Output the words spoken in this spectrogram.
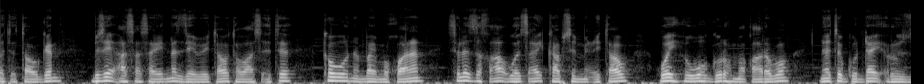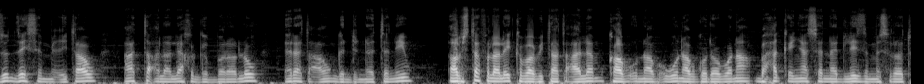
ምትእታው ግን ብዘይ ኣሳሳይነት ዘይቤታዊ ተዋስእቲ ክውን እምባይ ምዃነን ስለዚ ከዓ ወፃኢ ካብ ስምዒታዊ ወይ ህውህ ግሩህ መቃረቦ ነቲ ጉዳይ ርዙን ዘይስምዒታዊ ኣተኣላለያ ክግበረሉ እረትዓውን ግድነትን እዩ ኣብ ዝተፈላለዩ ከባቢታት ዓለም ካብኡ ናብኡ ናብ ጎደቦና ብሓቀኛ ሰናይ ድሌት ዝምስረቱ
